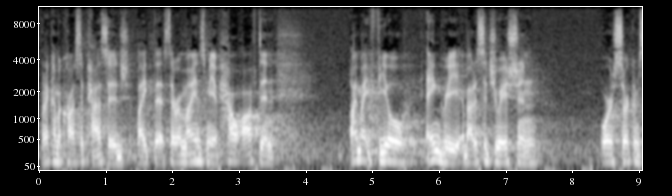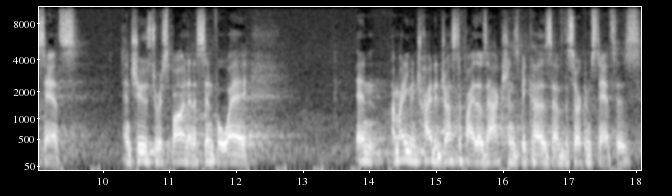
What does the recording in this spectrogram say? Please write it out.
when I come across a passage like this that reminds me of how often I might feel angry about a situation or a circumstance and choose to respond in a sinful way. And I might even try to justify those actions because of the circumstances.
